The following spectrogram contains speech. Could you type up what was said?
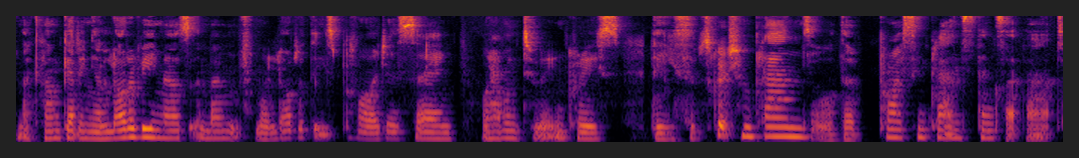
like I'm getting a lot of emails at the moment from a lot of these providers saying we're having to increase the subscription plans or the pricing plans, things like that.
